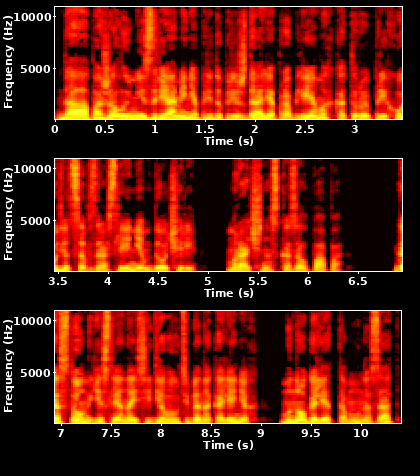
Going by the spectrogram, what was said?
«Да, пожалуй, не зря меня предупреждали о проблемах, которые приходят со взрослением дочери», — мрачно сказал папа. «Гастон, если она и сидела у тебя на коленях много лет тому назад,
